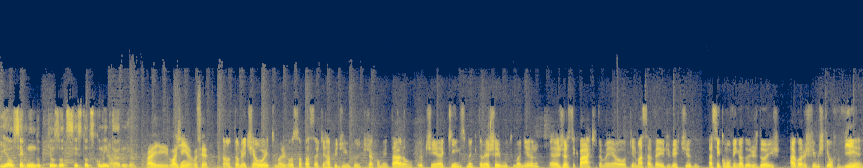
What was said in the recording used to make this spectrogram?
E é o segundo, porque os outros vocês todos comentaram já. Vai, lojinha, você. Então, também tinha oito, mas vou só passar aqui rapidinho pelos que já comentaram. Eu tinha Kingsman, que também achei muito maneiro. É, Jurassic Park, que também é o- aquele massa velho divertido. Assim como Vingadores 2. Agora, os filmes que eu vi,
